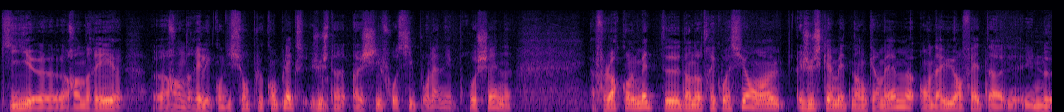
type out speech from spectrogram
qui euh, rendraient, rendraient les conditions plus complexe. Juste un, chiffre aussi pour l'année prochaine. Il va falloir qu'on le mette euh, dans notre équation. Hein. Jusqu'à maintenant, quand même, on a eu en fait une,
